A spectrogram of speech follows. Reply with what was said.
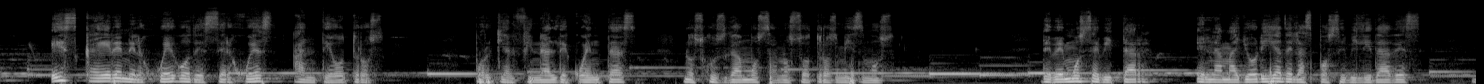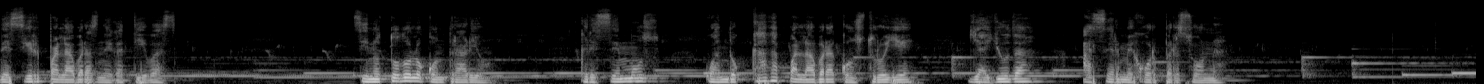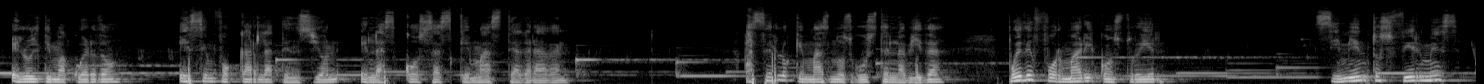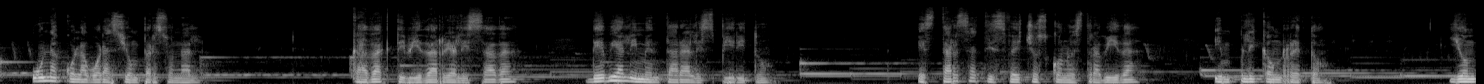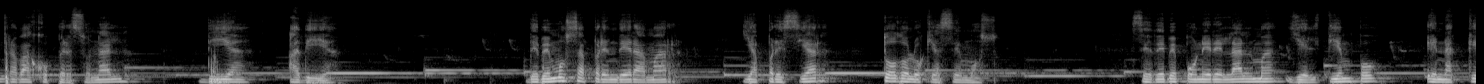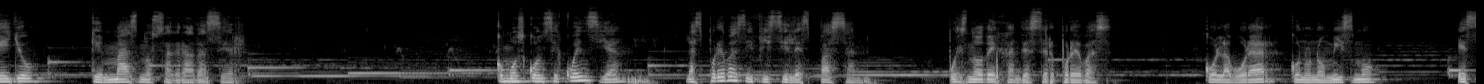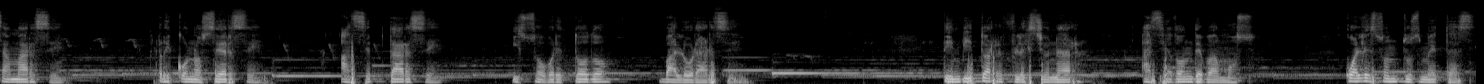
es caer en el juego de ser juez ante otros, porque al final de cuentas nos juzgamos a nosotros mismos. Debemos evitar en la mayoría de las posibilidades decir palabras negativas, sino todo lo contrario. Crecemos cuando cada palabra construye y ayuda a ser mejor persona. El último acuerdo es enfocar la atención en las cosas que más te agradan. Hacer lo que más nos gusta en la vida puede formar y construir cimientos firmes una colaboración personal. Cada actividad realizada debe alimentar al espíritu. Estar satisfechos con nuestra vida implica un reto y un trabajo personal día a día. Debemos aprender a amar y apreciar todo lo que hacemos. Se debe poner el alma y el tiempo en aquello que más nos agrada hacer. Como consecuencia, las pruebas difíciles pasan, pues no dejan de ser pruebas. Colaborar con uno mismo es amarse, reconocerse, aceptarse y sobre todo valorarse. Te invito a reflexionar hacia dónde vamos, cuáles son tus metas,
